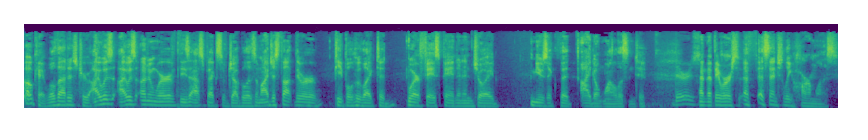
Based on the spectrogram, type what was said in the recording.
Okay, well that is true. I was I was unaware of these aspects of juggalism. I just thought they were people who like to wear face paint and enjoy music that I don't want to listen to, There's and that they were essentially harmless.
